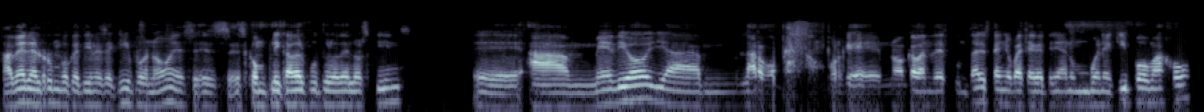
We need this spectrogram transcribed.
a ver el rumbo que tiene ese equipo, ¿no? Es, es, complicado el futuro de los Kings eh, a medio y a largo plazo, porque no acaban de despuntar. Este año parecía que tenían un buen equipo, majo,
